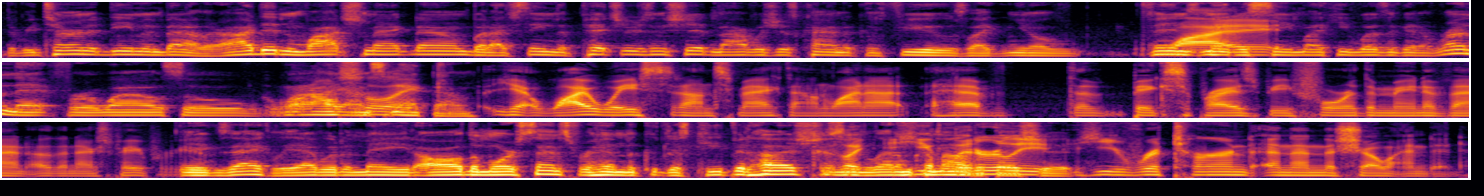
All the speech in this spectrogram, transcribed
The Return of Demon Balor. I didn't watch SmackDown, but I've seen the pictures and shit, and I was just kind of confused. Like, you know, Finn's made Why- it seem like he wasn't going to run that for a while, so Well, why on also, like, SmackDown? yeah, why waste it on SmackDown? Why not have the big surprise before the main event of the next pay per view? Exactly. That would have made all the more sense for him to just keep it hush and Because like let him he come out with literally he returned and then the show ended.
